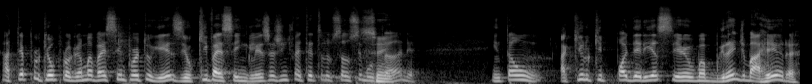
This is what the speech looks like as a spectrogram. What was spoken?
Até porque o programa vai ser em português e o que vai ser em inglês a gente vai ter tradução simultânea. Sim. Então, aquilo que poderia ser uma grande barreira,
